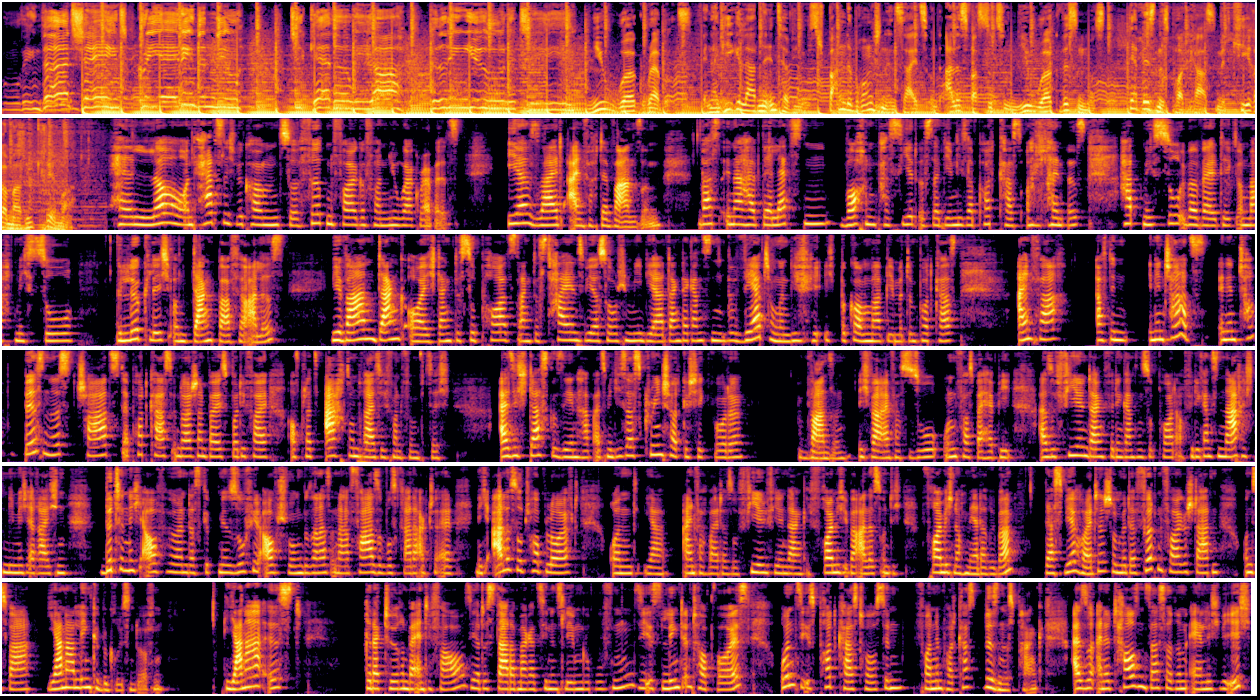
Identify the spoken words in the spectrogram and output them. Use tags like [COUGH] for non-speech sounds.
Moving the chains, creating the new. Together we are building unity. New Work Rebels. Energiegeladene Interviews, spannende Brancheninsights und alles, was du zu New Work wissen musst. Der Business Podcast mit Kira Marie Kremer. Hello und herzlich willkommen zur vierten Folge von New Work Rebels. Ihr seid einfach der Wahnsinn was innerhalb der letzten Wochen passiert ist, seitdem dieser Podcast [LAUGHS] online ist, hat mich so überwältigt und macht mich so glücklich und dankbar für alles. Wir waren dank euch, dank des Supports, dank des Teilens via Social Media, dank der ganzen Bewertungen, die [LAUGHS] ich bekommen habe hier mit dem Podcast, einfach auf den, in den Charts, in den Top Business Charts der Podcast in Deutschland bei Spotify auf Platz 38 von 50 als ich das gesehen habe, als mir dieser Screenshot geschickt wurde, Wahnsinn. Ich war einfach so unfassbar happy. Also vielen Dank für den ganzen Support, auch für die ganzen Nachrichten, die mich erreichen. Bitte nicht aufhören, das gibt mir so viel Aufschwung, besonders in einer Phase, wo es gerade aktuell nicht alles so top läuft. Und ja, einfach weiter so. Vielen, vielen Dank. Ich freue mich über alles und ich freue mich noch mehr darüber, dass wir heute schon mit der vierten Folge starten und zwar Jana Linke begrüßen dürfen. Jana ist Redakteurin bei NTV. Sie hat das Startup-Magazin ins Leben gerufen. Sie ist LinkedIn Top Voice und sie ist Podcast-Hostin von dem Podcast Business Punk. Also eine Tausendsasserin ähnlich wie ich.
